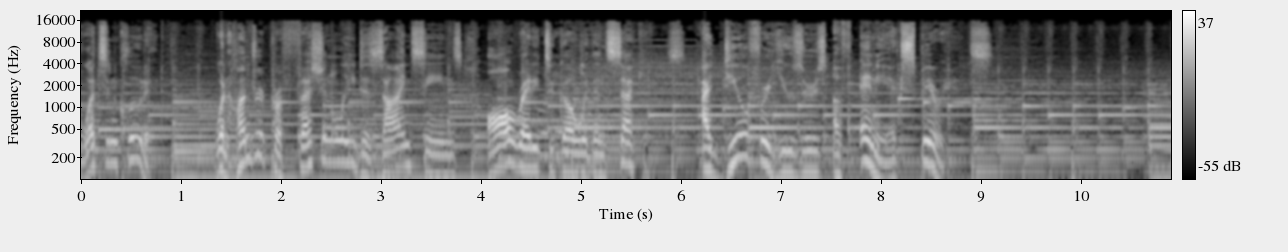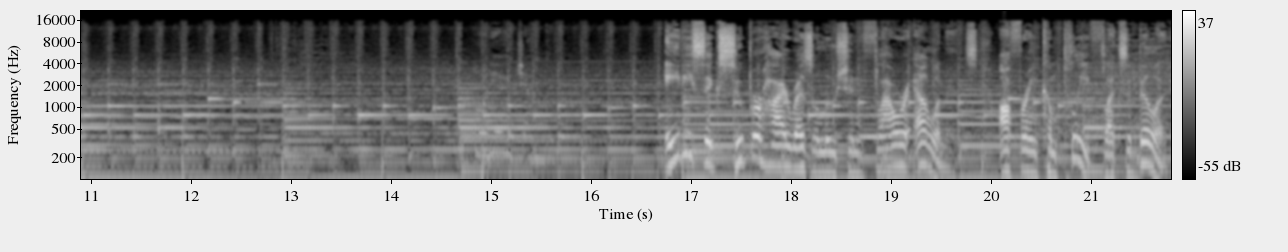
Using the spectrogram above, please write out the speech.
what's included? 100 professionally designed scenes all ready to go within seconds, ideal for users of any experience. 86 super high resolution flower elements offering complete flexibility.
